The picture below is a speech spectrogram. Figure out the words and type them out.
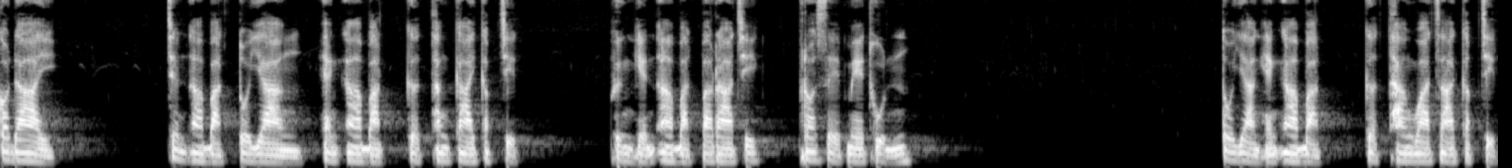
ก็ได้ เช่นอาบัตตัวอย่างแห่งอาบัตเกิดทางกายกับจิต พึงเห็นอาบัตปราชิก เพราะเสพเมถุน ตัวอย่างแห่งอาบัตเกิดทางวาจากับจิต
